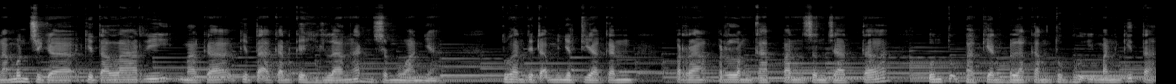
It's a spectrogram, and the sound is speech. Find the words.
Namun, jika kita lari, maka kita akan kehilangan semuanya. Tuhan tidak menyediakan perlengkapan senjata untuk bagian belakang tubuh iman kita.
